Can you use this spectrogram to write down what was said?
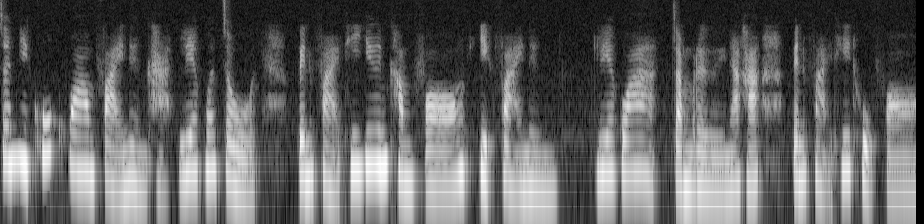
จะมีคู่ความฝ่ายหนึ่งค่ะ เรียกว่าโจทย์ เป็นฝ่ายที่ยื่นคำฟ้องอีกฝ่ายหนึ่ง เรียกว่าจำเลยนะคะ เป็นฝ่ายที่ถูกฟ้อง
